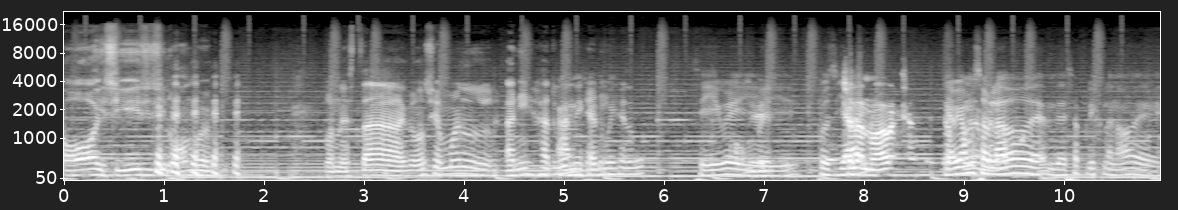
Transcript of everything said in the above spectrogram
Ay, sí, sí, sí, no, güey. Con esta, ¿cómo se llama? El Annie Hathaway. Annie Hathaway. Sí, güey. Pues Ya la ya, nueva. ya habíamos hablado de, de esa película, ¿no? De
